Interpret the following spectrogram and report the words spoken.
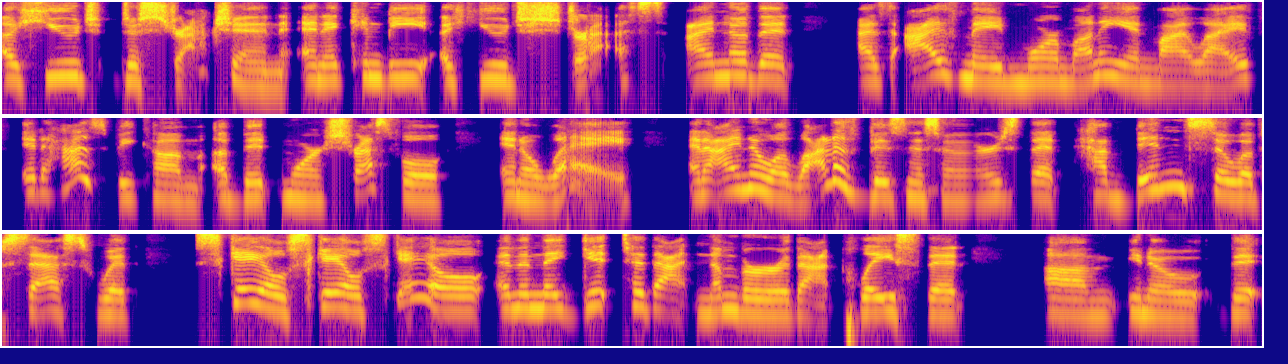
a huge distraction and it can be a huge stress. I know that as I've made more money in my life, it has become a bit more stressful in a way. And I know a lot of business owners that have been so obsessed with scale, scale, scale, and then they get to that number or that place that, um, you know, that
